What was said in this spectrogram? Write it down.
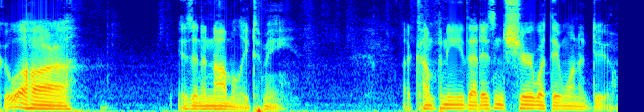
Kuwahara is an anomaly to me. A company that isn't sure what they want to do.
